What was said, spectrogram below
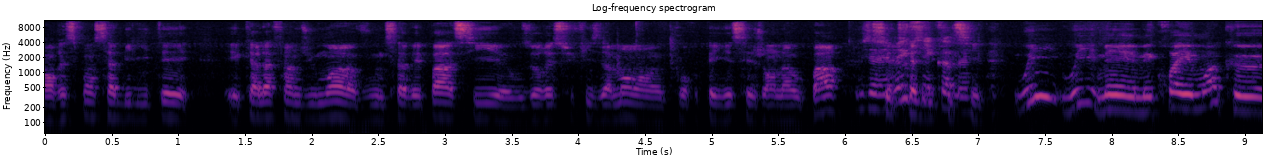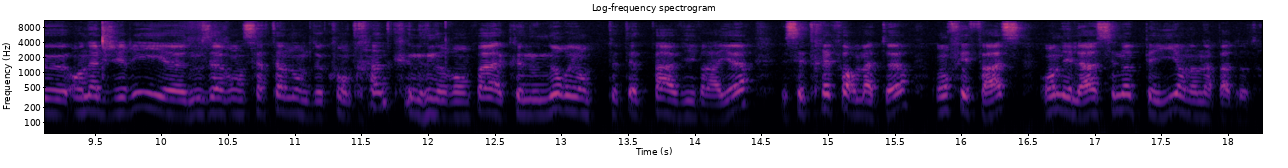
en responsabilité et qu'à la fin du mois, vous ne savez pas si vous aurez suffisamment euh, pour payer ces gens-là ou pas, c'est très difficile. Oui, oui, mais, mais croyez-moi qu'en Algérie, euh, nous avons un certain nombre de contraintes que nous n'aurons pas, que nous n'aurions peut-être pas à vivre ailleurs. C'est très formateur, on fait face, on est là, c'est notre pays, on n'en a pas d'autre.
